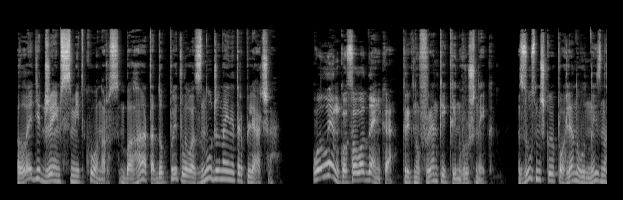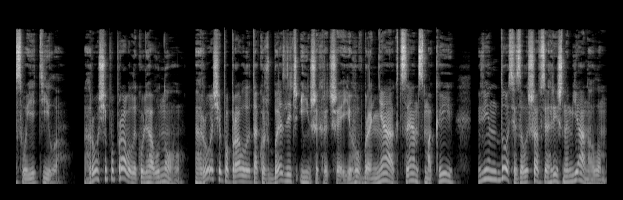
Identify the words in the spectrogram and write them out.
Леді Джеймс Сміт Конорс, багата, допитлива, знуджена і нетерпляча. Хвилинку, солоденька. крикнув Френк і кинув рушник. З усмішкою поглянув униз на своє тіло. Гроші поправили кульгаву ногу. Гроші поправили також безліч інших речей, його вбрання, акцент, смаки. Він досі залишався грішним янголом,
